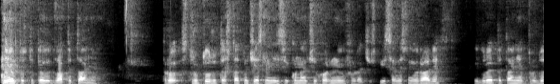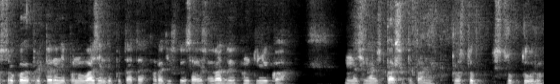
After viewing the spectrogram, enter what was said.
поступило два питання. Про структуру та штатну численність виконавчих органів Горатівської селищної ради. І друге питання про дострокове припинення повноважень депутата Горатівської селищної ради Антонюка. Починаємо з першого питання про структуру.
